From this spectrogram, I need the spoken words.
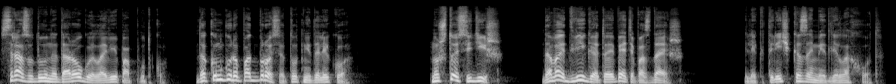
Сразу дуй на дорогу и лови попутку. Да кунгура подбросят, тут недалеко. Ну что сидишь? Давай двигай, а то опять опоздаешь». Электричка замедлила ход.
